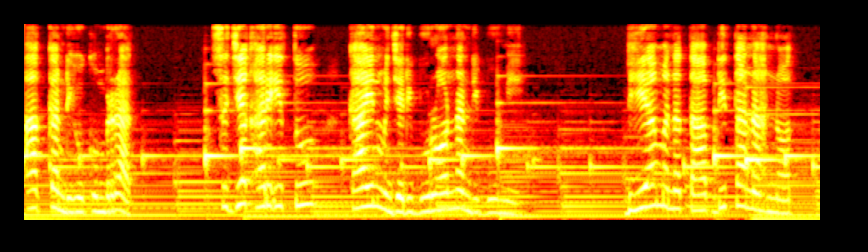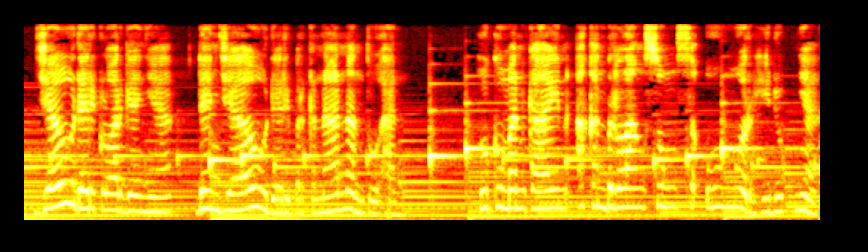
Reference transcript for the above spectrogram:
akan dihukum berat. Sejak hari itu, Kain menjadi buronan di bumi. Dia menetap di tanah Not, jauh dari keluarganya dan jauh dari perkenanan Tuhan. Hukuman Kain akan berlangsung seumur hidupnya.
